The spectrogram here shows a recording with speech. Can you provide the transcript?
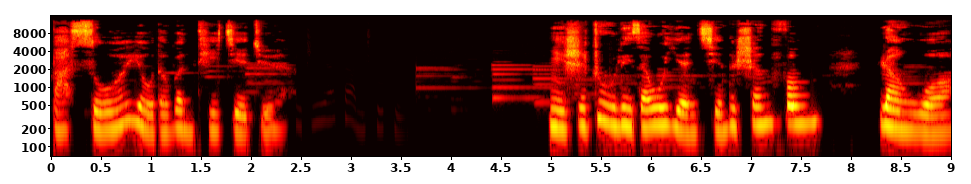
把所有的问题解决。你是伫立在我眼前的山峰，让我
